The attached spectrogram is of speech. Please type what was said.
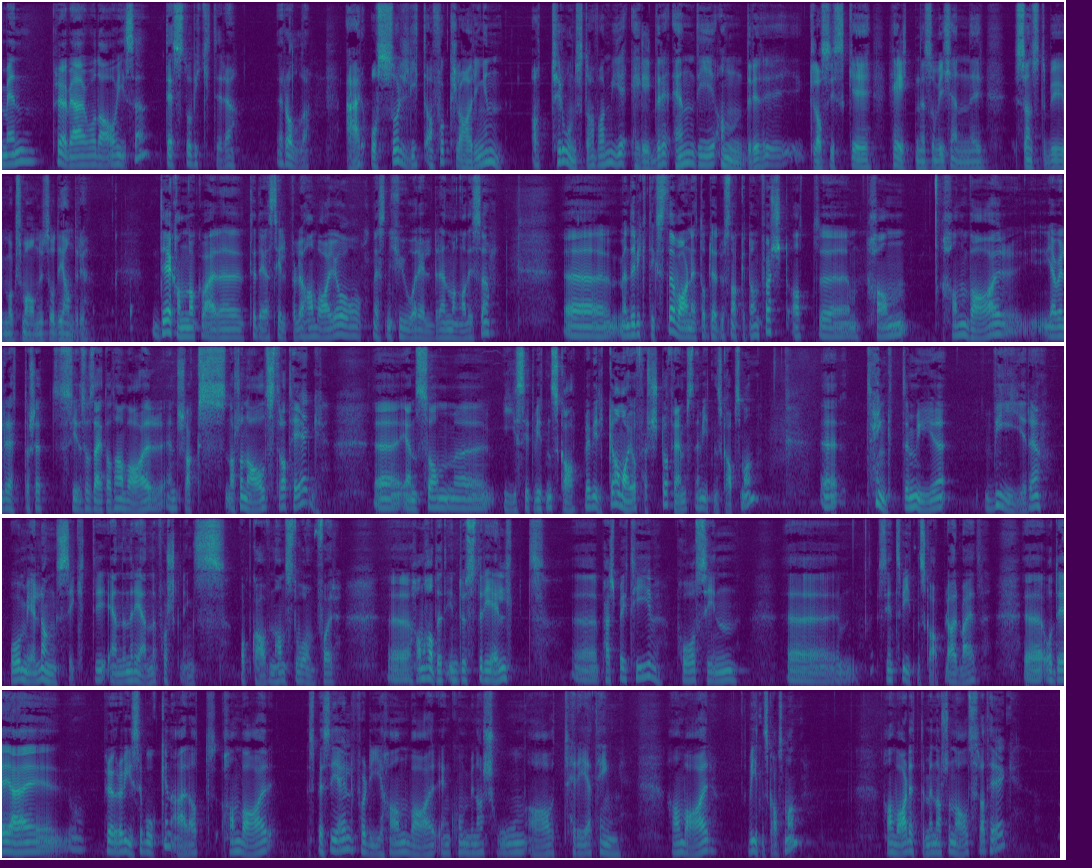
men prøver jeg jo da å vise, desto viktigere rolle. Er også litt av forklaringen at Tronstad var mye eldre enn de andre klassiske heltene som vi kjenner, Sønsteby, Max Manus og de andre? Det kan nok være til dels tilfellet. Han var jo nesten 20 år eldre enn mange av disse. Eh, men det viktigste var nettopp det du snakket om først, at eh, han, han var Jeg vil rett og slett si det så sterkt at han var en slags nasjonal strateg. Eh, en som i sitt vitenskapelige virke Han var jo først og fremst en vitenskapsmann. Tenkte mye videre og mer langsiktig enn den rene forskningsoppgaven han sto overfor. Han hadde et industrielt perspektiv på sin, eh, sitt vitenskapelige arbeid. Eh, og det jeg prøver å vise i boken, er at han var spesiell fordi han var en kombinasjon av tre ting. Han var vitenskapsmann. Han var dette med nasjonal strateg.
